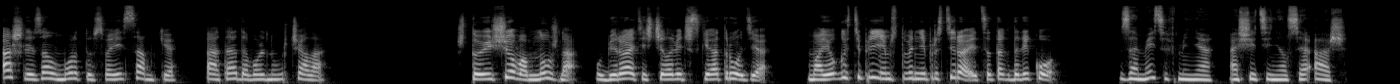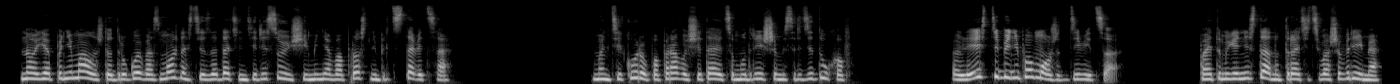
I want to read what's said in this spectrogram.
Аш лизал морду своей самки, а та довольно урчала. «Что еще вам нужно? Убирайтесь, человеческие отродья! Мое гостеприимство не простирается так далеко!» Заметив меня, ощетинился Аш. Но я понимала, что другой возможности задать интересующий меня вопрос не представится. Мантикоры по праву считаются мудрейшими среди духов. «Лезть тебе не поможет, девица!» «Поэтому я не стану тратить ваше время,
